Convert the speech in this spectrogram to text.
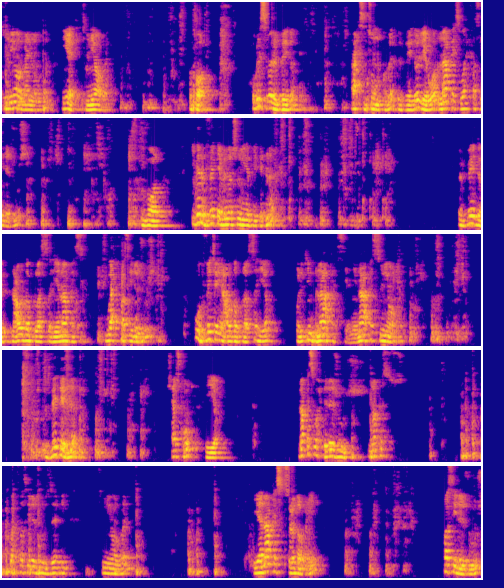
48 نقطة ياك 48 فور وبالنسبة للفيدو راه حسبتو من قبل الفيدو اللي هو ناقص 1.2 فولت إذا الفي تيبان شنو هي في دو نعوضها بلاصة هي ناقص واحد فاصلة جوج. و في تاني نعوضها بلاصة هي ولكن بناقص يعني ناقص مليون في تبدا شحال تكون؟ هي ناقص واحد على جوج. ناقص واحد فاصلة جوج زائد ثمانية وربعين هي ناقص تسعود وربعين فاصلة جوج.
